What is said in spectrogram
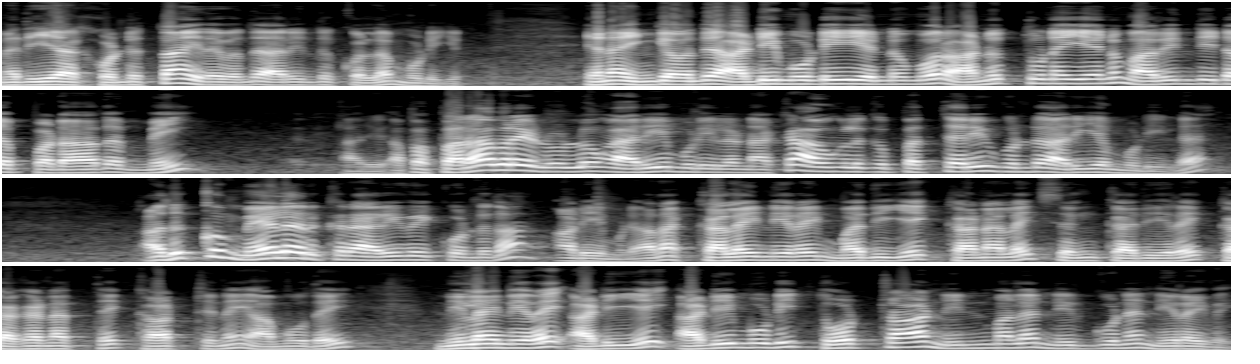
மதியாக கொண்டு தான் இதை வந்து அறிந்து கொள்ள முடியும். ஏன்னா இங்கே வந்து அடிமுடி என்னும் ஒரு அணுத்துணையேனும் அறிந்திடப்படாத மெய் அறிவு. அப்போ பராபரையில் உள்ளவங்க அறிய முடியலனாக்கா அவங்களுக்கு பத்தறிவு கொண்டு அறிய முடியல. அதுக்கும் மேலே இருக்கிற அறிவை கொண்டு தான் அடைய முடியும். அதான் கலைநிறை மதியை கனலை செங்கதிரை ககனத்தை காற்றினை அமுதை நிலைநிறை அடியை அடிமுடி தோற்றா நின்மல நிர்குண நிறைவை.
